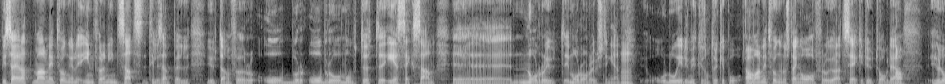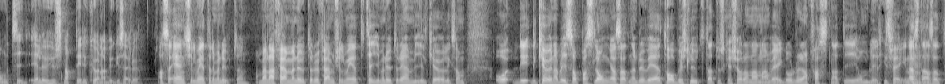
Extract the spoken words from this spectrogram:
Vi säger att man är tvungen inför en insats till exempel utanför Åbro, Åbromotet, E6an, eh, norrut i morgonrusningen. Mm. Och då är det mycket som trycker på. Ja. Och man är tvungen att stänga av för att göra ett säkert uttag där. Ja. Hur lång tid, eller hur snabbt är det köerna bygger säger du? Alltså en kilometer i minuten. Jag menar fem minuter är fem kilometer, tio minuter är en mil kö. Liksom. Och det, det, köerna blir så pass långa så att när du väl tar beslutet att du ska köra en annan väg, då har du redan fastnat i omledningsvägen mm. nästan. Så att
